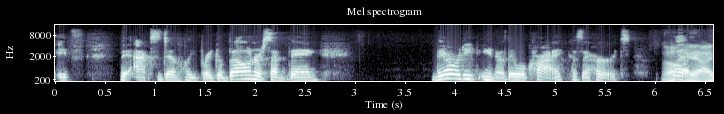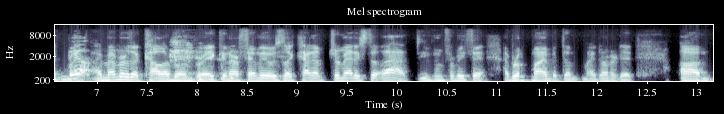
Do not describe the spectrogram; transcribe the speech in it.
if they accidentally break a bone or something, they already, you know, they will cry because it hurts. Oh but yeah, I, I, remember the collarbone break, and our family was like kind of traumatic. Still, ah, even for me, I broke mine, but then my daughter did. Um,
